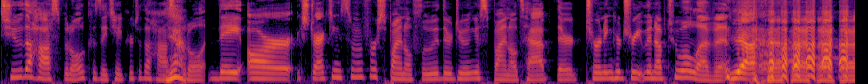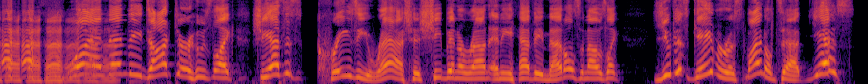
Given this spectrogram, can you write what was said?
to the hospital because they take her to the hospital. They are extracting some of her spinal fluid. They're doing a spinal tap. They're turning her treatment up to 11. Yeah. well, and then the doctor who's like, she has this crazy rash. Has she been around any heavy metals? And I was like, you just gave her a spinal tap. Yes,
